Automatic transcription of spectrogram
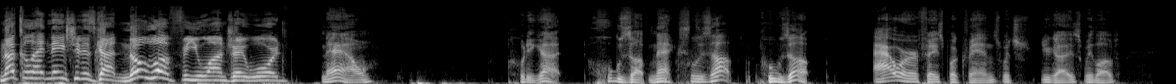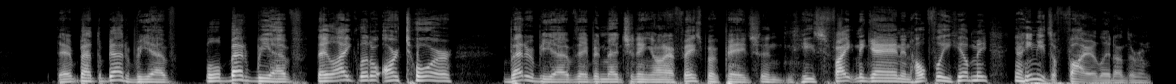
Knucklehead Nation has got no love for you, Andre Ward. Now, who do you got? Who's up next? Who's up? Who's up? Our Facebook fans, which you guys we love, they're about the Beterbiev. Little Beterbiev. They like little Artur Beterbiev. Uh, they've been mentioning on our Facebook page, and he's fighting again. And hopefully he'll make. You know, he needs a fire lit under him.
